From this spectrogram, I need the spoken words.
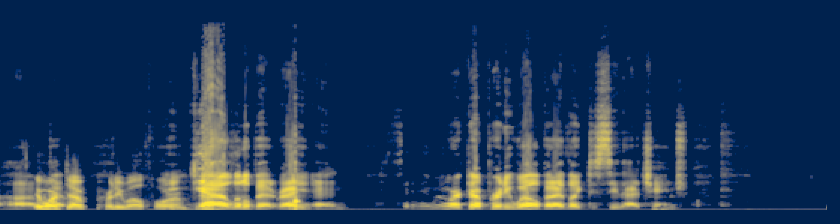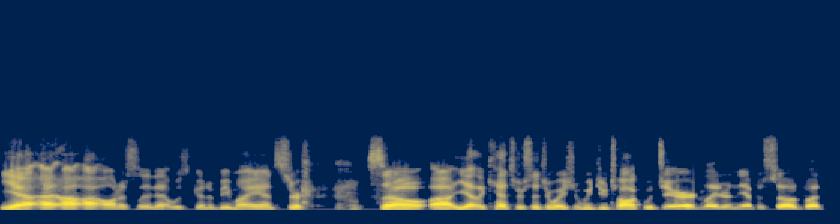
Uh, It worked but- out pretty well for them. Yeah, a little bit, right? And it worked out pretty well. But I'd like to see that change. Yeah, I, I, I honestly that was going to be my answer. So uh, yeah, the catcher situation we do talk with Jared later in the episode, but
